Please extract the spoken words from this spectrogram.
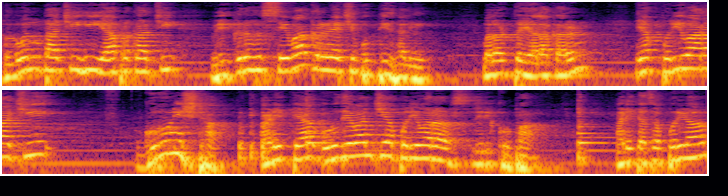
भगवंताची ही या प्रकारची विग्रह सेवा करण्याची बुद्धी झाली. मला वाटतं याला कारण या परिवाराची गुरुनिष्ठा आणि त्या गुरुदेवांची या परिवारावर असलेली कृपा. आणि त्याचा परिणाम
